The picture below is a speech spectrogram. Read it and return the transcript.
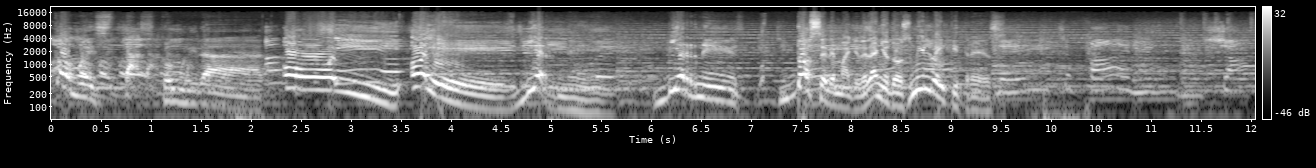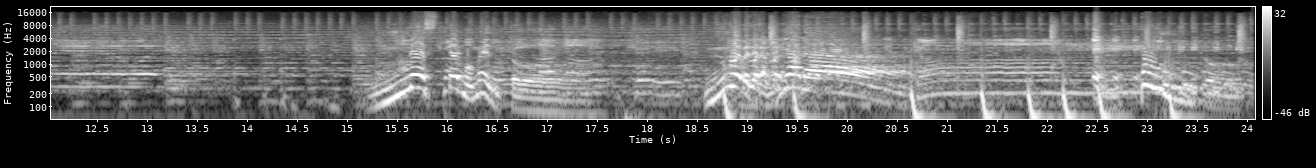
¿Cómo estás comunidad? Hoy, hoy es viernes, viernes 12 de mayo del año 2023. En este momento, 9 de la mañana, en punto.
